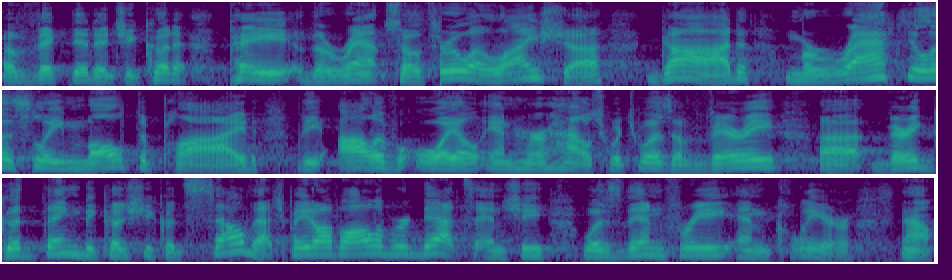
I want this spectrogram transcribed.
evicted, and she couldn't pay the rent. So, through Elisha, God miraculously multiplied the olive oil in her house, which was a very, uh, very good thing because she could sell that. She paid off all of her debts, and she was then free and clear. Now,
